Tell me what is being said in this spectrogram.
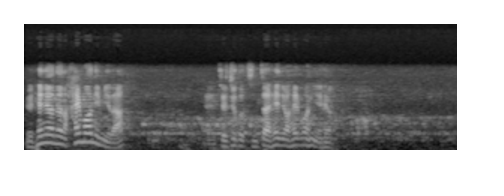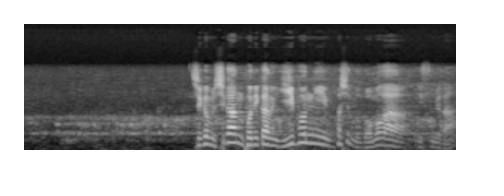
그 해녀는 할머니입니다. 네, 제주도 진짜 해녀 할머니예요. 지금 시간 보니까는 2분이 훨씬 넘어가 있습니다.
